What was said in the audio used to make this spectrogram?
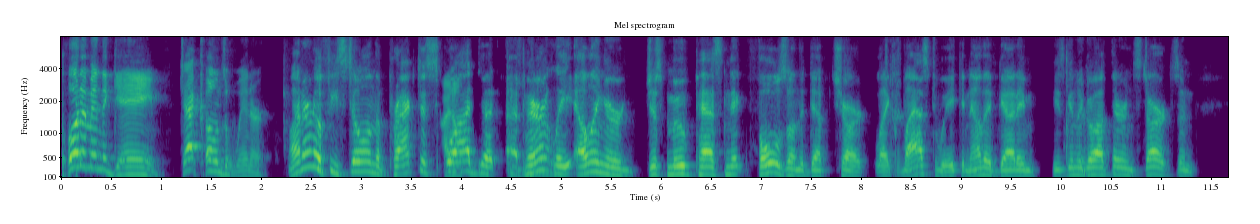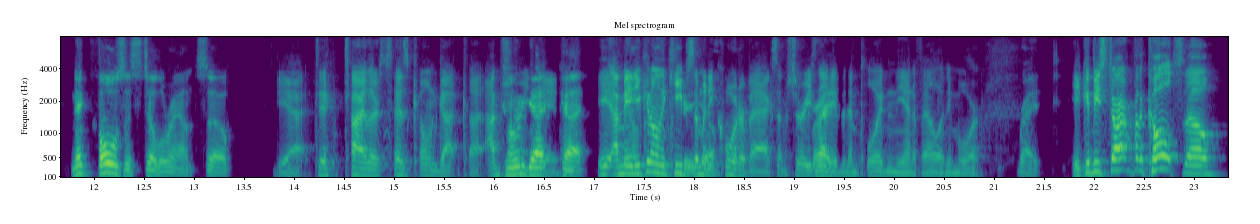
Put him in the game. Jack Coan's a winner. I don't know if he's still on the practice squad, but apparently Ehlinger just moved past Nick Foles on the depth chart like last week, and now they've got him. He's going to go out there and start. And Nick Foles is still around, so Yeah, Dick Tyler says Coan got cut. I'm sure Coan he got did. cut. He- I mean, Yeah, you can only keep so many go. quarterbacks. I'm sure he's Right. not even employed in the NFL anymore. Right. He could be starting for the Colts, though.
